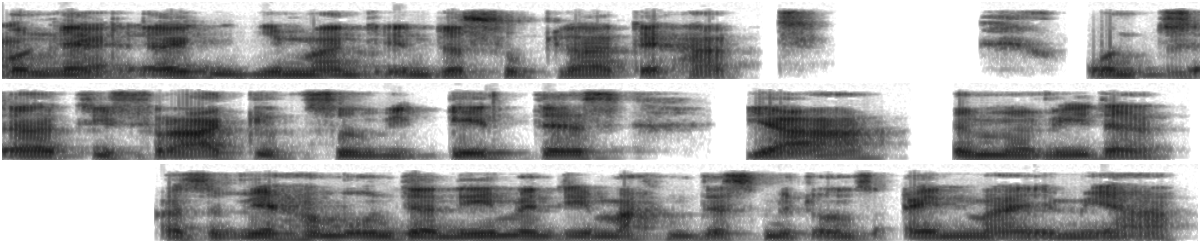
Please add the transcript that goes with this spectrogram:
und okay. nicht irgendjemand in der Schublade hat. Und mhm. äh, die Frage zu, wie geht das? Ja, immer wieder. Also wir haben Unternehmen, die machen das mit uns einmal im Jahr.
